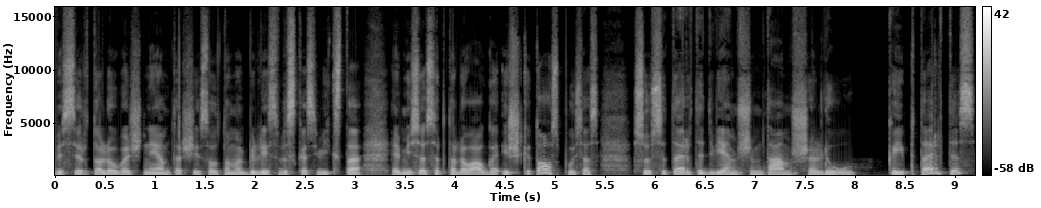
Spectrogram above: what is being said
visi ir toliau važinėjom taršiais automobiliais, viskas vyksta, emisijos ir toliau auga, iš kitos pusės susitarti dviem šimtam šalių kaip tartis,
